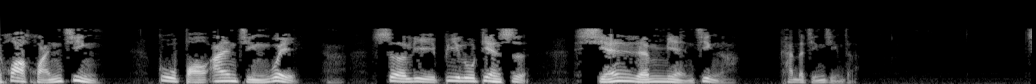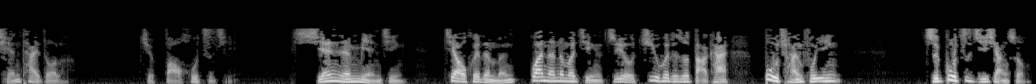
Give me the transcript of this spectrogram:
化环境，雇保安警卫啊，设立闭路电视，闲人免进啊，看得紧紧的。钱太多了，就保护自己，闲人免进。教会的门关的那么紧，只有聚会的时候打开，不传福音，只顾自己享受。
